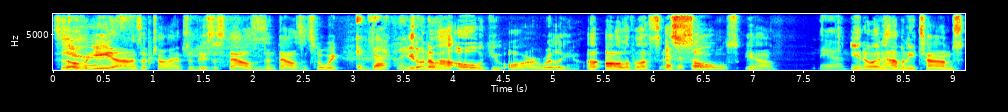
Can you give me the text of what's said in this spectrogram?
So says over eons of time. So these are thousands and thousands. So we Exactly. You don't know how old you are, really. Uh, all of us as, As a soul. souls. Yeah. Yeah. You know, and how many times,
